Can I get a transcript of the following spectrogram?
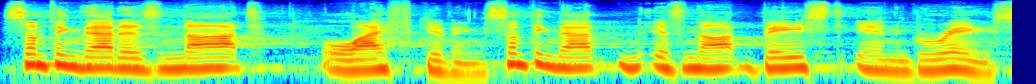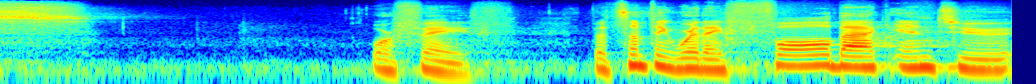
something that is not life giving, something that is not based in grace or faith, but something where they fall back into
